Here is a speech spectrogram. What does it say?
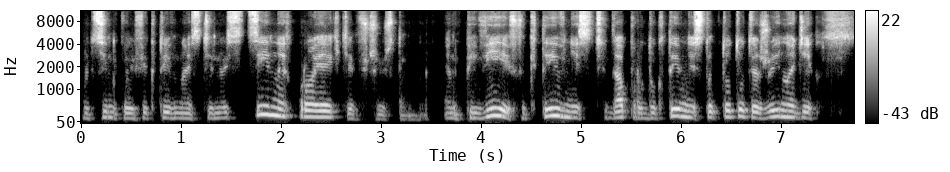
оцінкою ефективності інвестиційних проєктів, щось там NPV, ефективність, да, продуктивність. Тобто тут аж іноді Е,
